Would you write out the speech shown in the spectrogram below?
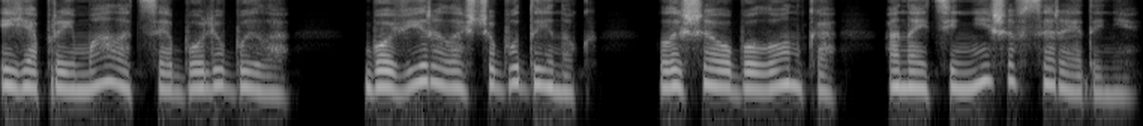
І я приймала це, бо любила, бо вірила, що будинок лише оболонка, а найцінніше всередині.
